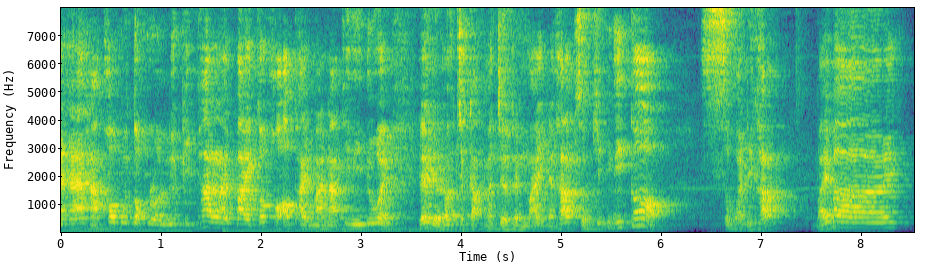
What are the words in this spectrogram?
นะฮะหากข้อมูลตกหล่นหรือผิดพลาดอะไรไป ก็ขออภัยมาณที่นี้ด้วย แล้วเดี๋ยวเราจะกลับมาเจอกันใหม่นะครับส่วนคลิปนี้ก็ สวัสดีครับบ๊ายบาย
